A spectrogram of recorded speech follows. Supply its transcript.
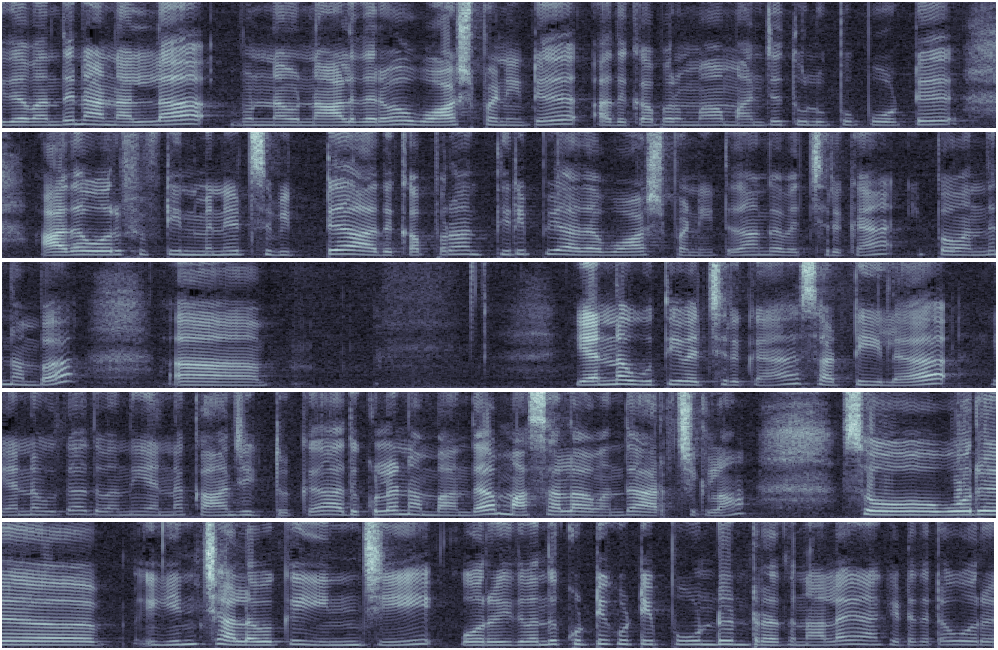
இதை வந்து நான் நல்லா நாலு தடவை வாஷ் பண்ணிவிட்டு அதுக்கப்புறமா மஞ்சள் உப்பு போட்டு அதை ஒரு ஃபிஃப்டீன் மினிட்ஸ் விட்டு அதுக்கப்புறம் திருப்பி அதை வாஷ் பண்ணிவிட்டு தான் அங்கே வச்சுருக்கேன். இப்போ வந்து நம்ம எண்ணெய் ஊற்றி வச்சுருக்கேன் சட்டியில். எண்ணெய் ஊற்றி அது வந்து எண்ணெய் காஞ்சிக்கிட்டு இருக்கு அதுக்குள்ளே நம்ம அந்த மசாலா வந்து அரைச்சிக்கலாம். ஸோ ஒரு இன்ச் அளவுக்கு இஞ்சி ஒரு இது வந்து குட்டி குட்டி பூண்டுன்றதுனால நான் கிட்டத்தட்ட ஒரு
